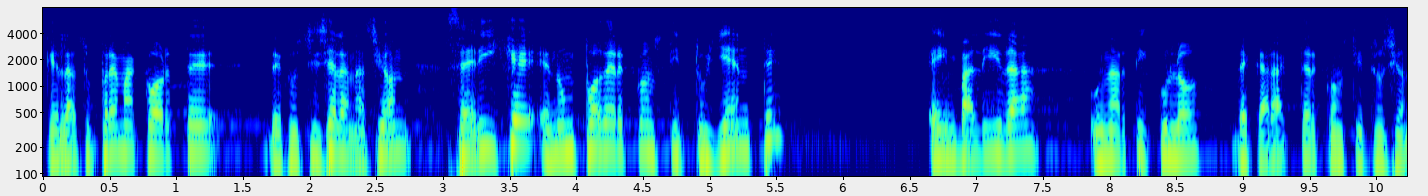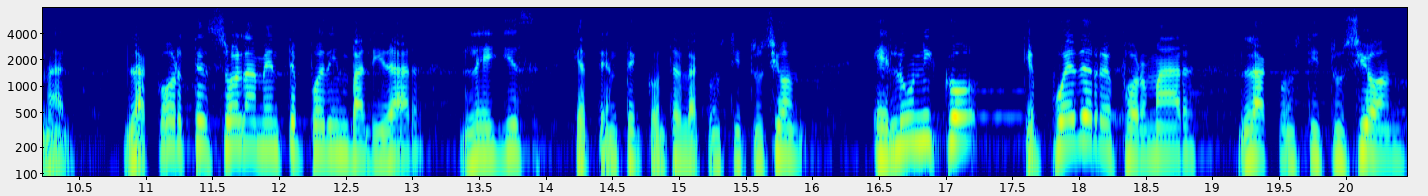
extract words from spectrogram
que la Suprema Corte de Justicia de la Nación se erige en un poder constituyente e invalida un artículo de carácter constitucional. La Corte solamente puede invalidar leyes que atenten contra la Constitución. El único que puede reformar la Constitución,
